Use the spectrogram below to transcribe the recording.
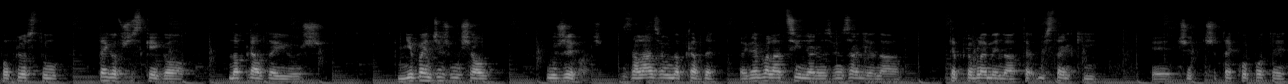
Po prostu tego wszystkiego naprawdę już nie będziesz musiał używać. Znalazłem naprawdę rewelacyjne rozwiązanie na te problemy, na te usterki e, czy, czy te kłopoty,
